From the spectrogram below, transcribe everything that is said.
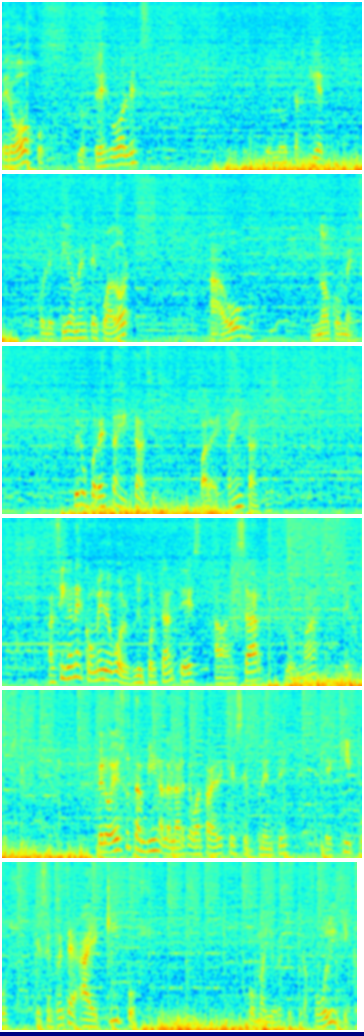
Pero ojo, los tres goles pelotas quietas. Colectivamente Ecuador aún no convence. Pero para estas instancias, para estas instancias, así ganes con medio gol. Lo importante es avanzar lo más lejos posible. Pero eso también a la larga va a traer que se enfrenten equipos, que se enfrenten a equipos con mayor estructura futbolística.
